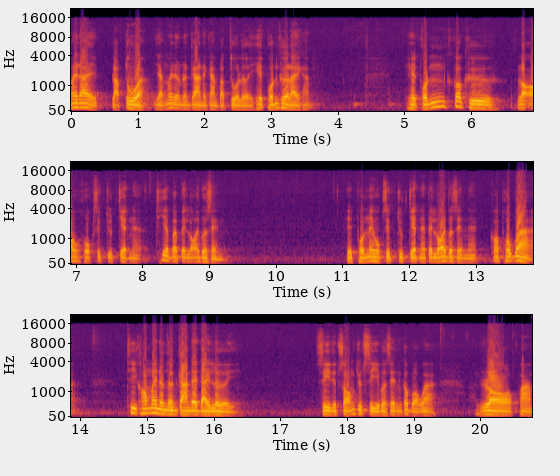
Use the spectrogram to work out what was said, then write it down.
ไม่ได้ปรับตัว ยังไม่ดำเนินการในการปรับตัวเลย เหตุผลคืออะไรครับ เหตุผลก็คือเราเอา 60.7เนี่ยเทียบไปเป็น100%เปอร์เซ็นเหตุผลใน 60.7เนี่ยเป็น100%เปอร์เซ็นเนี่ยก็พบว่าที่เขาไม่ดำเนินการใด ๆ เลย 42.4%ก็บอกว่า รอความ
